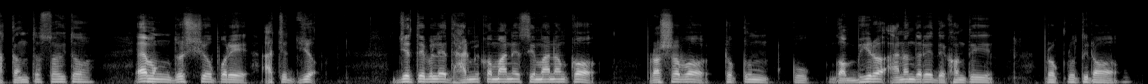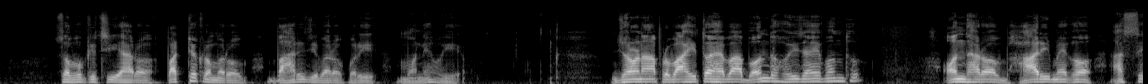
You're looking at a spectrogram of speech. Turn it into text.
ଆକାନ୍ତ ସହିତ ଏବଂ ଦୃଶ୍ୟ ଉପରେ ଆଚର୍ଯ୍ୟ। ଯେତେବେଳେ ଧାର୍ମିକମାନେ ସେମାନଙ୍କ ପ୍ରସବ ଟୋକୁନକୁ ଗମ୍ଭୀର ଆନନ୍ଦରେ ଦେଖନ୍ତି ପ୍ରକୃତିର ସବୁକିଛି ଏହାର ପାଠ୍ୟକ୍ରମର ବାହାରି ଯିବାର ପରି ମନେ ହୁଏ। ଝରଣା ପ୍ରବାହିତ ହେବା ବନ୍ଦ ହୋଇଯାଏ ବନ୍ଧୁ। ଅନ୍ଧାର ଭାରି ମେଘ ଆସେ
